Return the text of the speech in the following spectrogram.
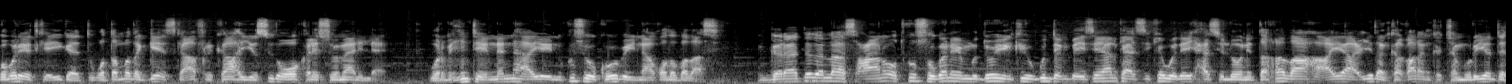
goboleedka igad waddamada geeska afrika ah iyo sidoo kale somalilan warbixinteennan ayaynu ku soo koobaynaa qodobadaasi garaadada laascaanood ku sugan ee muddooyinkii ugu dambeysay halkaasi ka waday xasilooni darrada ah ayaa ciidanka qaranka jamhuuriyadda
